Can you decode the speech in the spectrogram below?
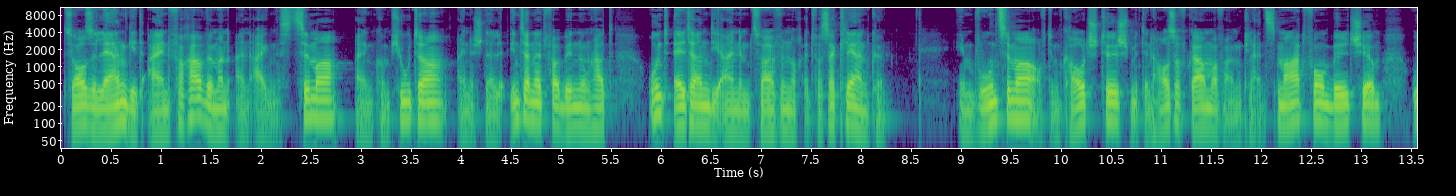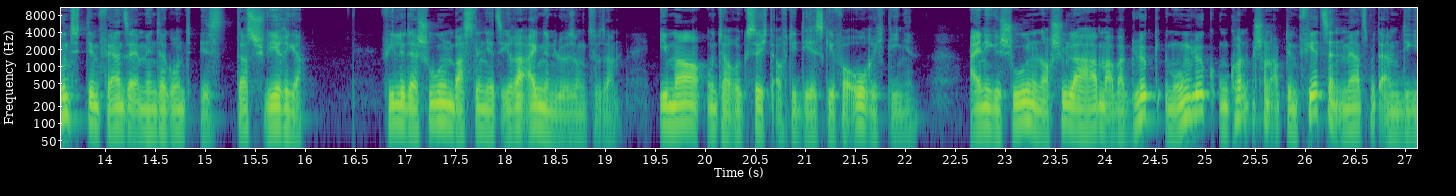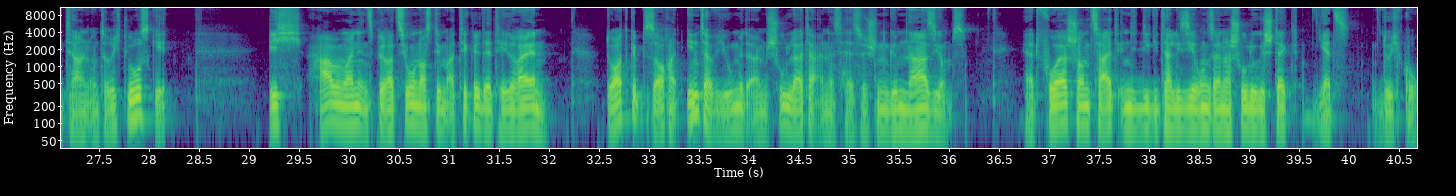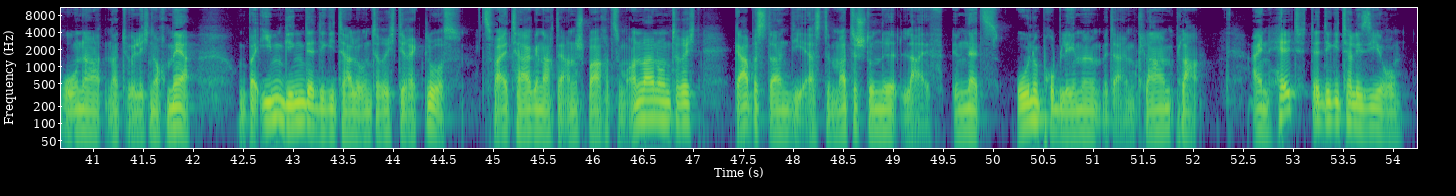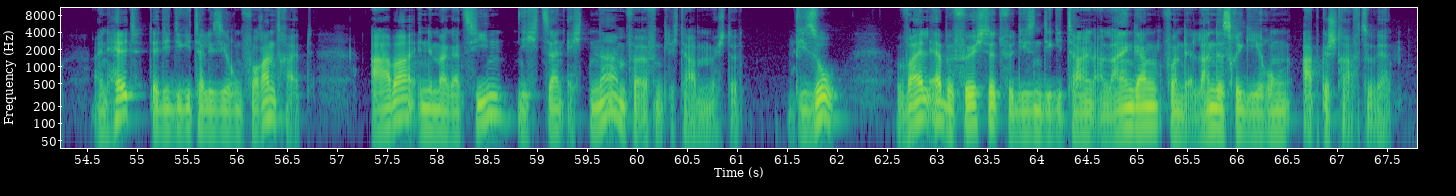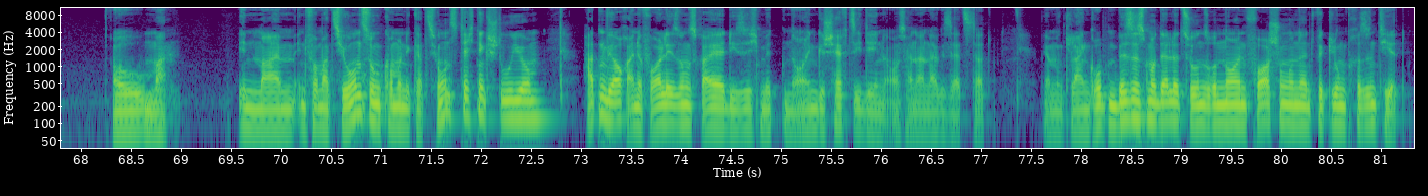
Zu Hause lernen geht einfacher, wenn man ein eigenes Zimmer, einen Computer, eine schnelle Internetverbindung hat und Eltern, die einem im Zweifel noch etwas erklären können. Im Wohnzimmer, auf dem Couchtisch mit den Hausaufgaben auf einem kleinen Smartphone-Bildschirm und dem Fernseher im Hintergrund ist das schwieriger. Viele der Schulen basteln jetzt ihre eigenen Lösungen zusammen, immer unter Rücksicht auf die DSGVO-Richtlinien. Einige Schulen und auch Schüler haben aber Glück im Unglück und konnten schon ab dem 14. März mit einem digitalen Unterricht losgehen. Ich habe meine Inspiration aus dem Artikel der T3N. Dort gibt es auch ein Interview mit einem Schulleiter eines hessischen Gymnasiums. Er hat vorher schon Zeit in die Digitalisierung seiner Schule gesteckt, jetzt durch Corona natürlich noch mehr. Und bei ihm ging der digitale Unterricht direkt los. Zwei Tage nach der Ansprache zum Online-Unterricht gab es dann die erste Mathestunde live im Netz, ohne Probleme mit einem klaren Plan. Ein Held der Digitalisierung, ein Held, der die Digitalisierung vorantreibt. aber in dem Magazin nicht seinen echten Namen veröffentlicht haben möchte. Wieso? Weil er befürchtet, für diesen digitalen Alleingang von der Landesregierung abgestraft zu werden. Oh Mann. In meinem Informations- und Kommunikationstechnikstudium hatten wir auch eine Vorlesungsreihe, die sich mit neuen Geschäftsideen auseinandergesetzt hat. Wir haben in kleinen Gruppen Businessmodelle zu unseren neuen Forschungen und Entwicklungen präsentiert.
